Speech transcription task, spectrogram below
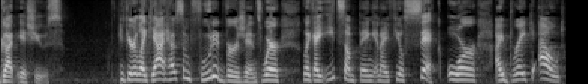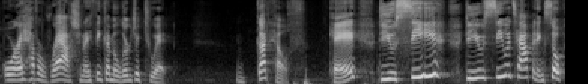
gut issues. If you're like, yeah, I have some food aversions where like I eat something and I feel sick, or I break out, or I have a rash and I think I'm allergic to it, gut health. Okay. Do you see, do you see what's happening? So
